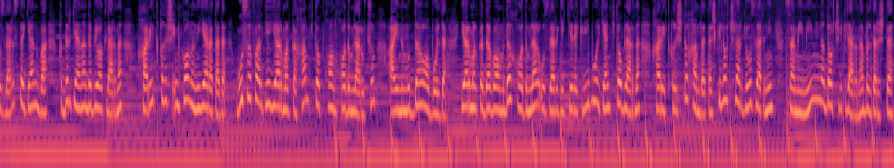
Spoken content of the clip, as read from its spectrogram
o'zlari istagan va qidirgan adabiyotlarni xarid qilish imkonini yaratadi. Bu safargi yarmarka ham kitobxon xodimlar uchun ayni muddao bo'ldi. Yarmarka davomida xodimlar o'zlariga kerakli bo'lgan kitoblarni xarid qilishdi hamda tashkilotchilarga o'zlarining samimiy minnatdorchiliklarini bildirishdi.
